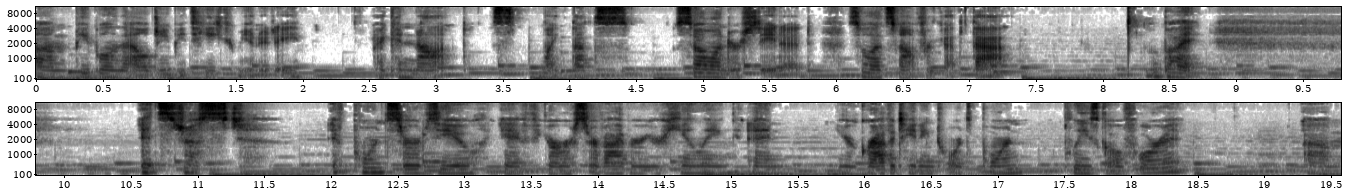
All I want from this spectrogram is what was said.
um, people in the LGBT community. I cannot, like, that's so understated. So let's not forget that. But it's just if porn serves you, if you're a survivor, you're healing, and you're gravitating towards porn, please go for it. Um,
